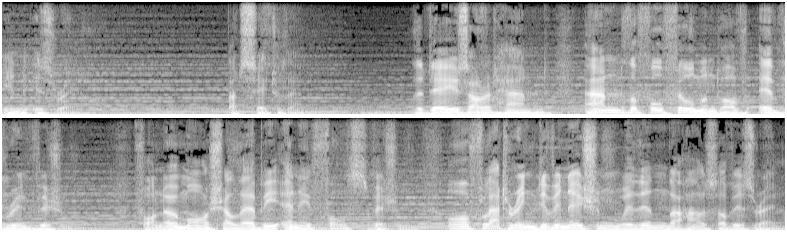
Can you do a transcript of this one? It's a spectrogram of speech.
in Israel. But say to them, The days are at hand, and the fulfillment of every vision. For no more shall there be any false vision or flattering divination within the house of Israel.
